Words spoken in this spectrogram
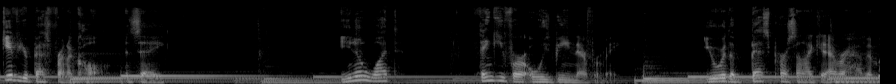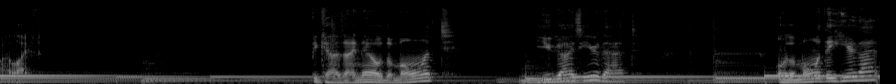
give your best friend a call and say, you know what? Thank you for always being there for me. You were the best person I could ever have in my life. Because I know the moment you guys hear that, or the moment they hear that,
